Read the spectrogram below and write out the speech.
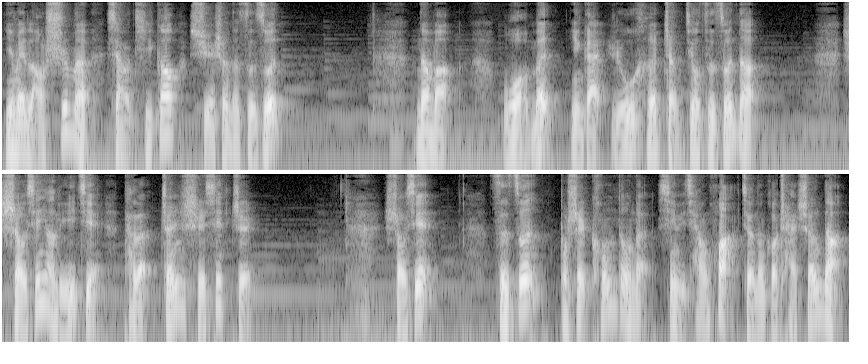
因为老师们想要提高学生的自尊。那么，我们应该如何拯救自尊呢？首先要理解它的真实性质。首先，自尊不是空洞的心理强化就能够产生的。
